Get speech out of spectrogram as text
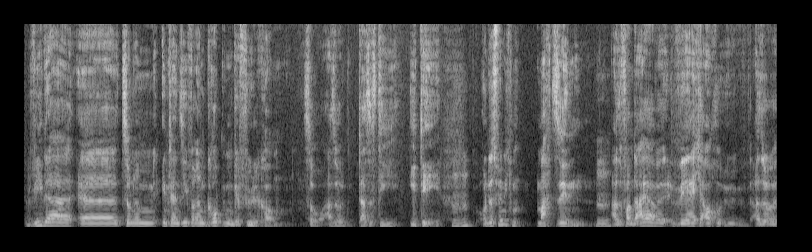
wieder äh, zu einem intensiveren Gruppengefühl kommen. So, also das ist die Idee. Und das finde ich macht Sinn. Also von daher wäre ich auch, also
